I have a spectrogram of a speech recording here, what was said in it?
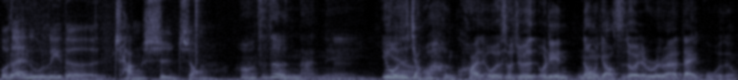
我在努力的尝试中。哦，这真的很难呢，嗯。因为我是讲话很快的，我有时候就会我连那种咬字都会略略带过这种，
